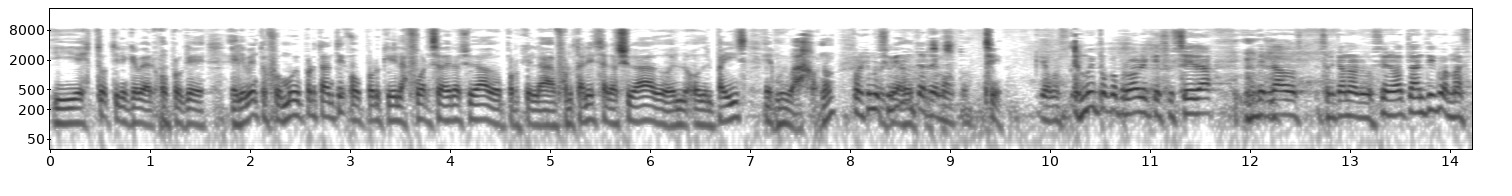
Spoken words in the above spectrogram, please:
y esto tiene que ver o porque el evento fue muy importante o porque la fuerza de la ciudad o porque la fortaleza de la ciudad o del, o del país es muy bajo. ¿no? Por ejemplo, si hubiera un terremoto. Sí. Digamos, es muy poco probable que suceda del lado cercano al Océano Atlántico, es más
